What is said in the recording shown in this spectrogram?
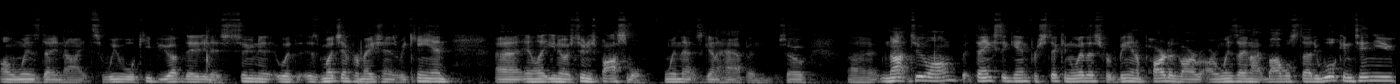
on Wednesday nights. We will keep you updated as soon as, with as much information as we can uh, and let you know as soon as possible when that's going to happen. So uh, not too long, but thanks again for sticking with us, for being a part of our, our Wednesday night Bible study. We'll continue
